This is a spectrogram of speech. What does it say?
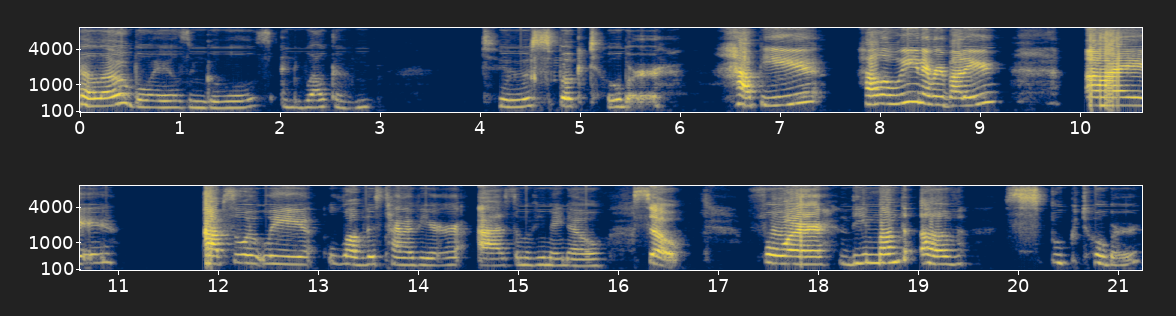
Hello, boys and ghouls, and welcome to Spooktober. Happy Halloween, everybody! I absolutely love this time of year, as some of you may know. So, for the month of Spooktober,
